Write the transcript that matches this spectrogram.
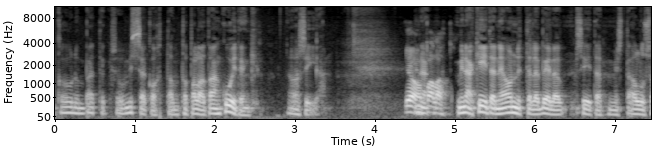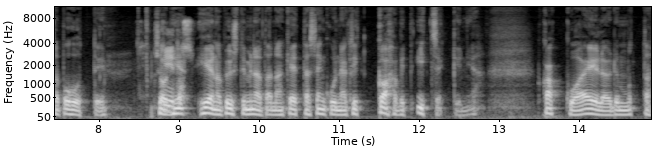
kauden päätteeksi on missä kohtaa, mutta palataan kuitenkin asiaan. Joo, minä, palat. minä kiitän ja onnittelen vielä siitä, mistä alussa puhuttiin. Se on Kiitos. hie- hieno pysty, minä taidan keittää sen kunniaksi kahvit itsekin. Ja kakkua ei löydy, mutta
